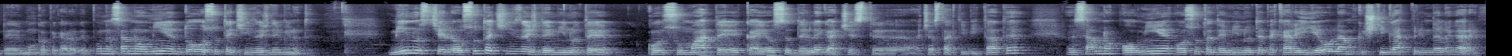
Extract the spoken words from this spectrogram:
de muncă pe care o depun, înseamnă 1250 de minute. Minus cele 150 de minute consumate ca eu să deleg aceste, această activitate înseamnă 1100 de minute pe care eu le-am câștigat prin delegare.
